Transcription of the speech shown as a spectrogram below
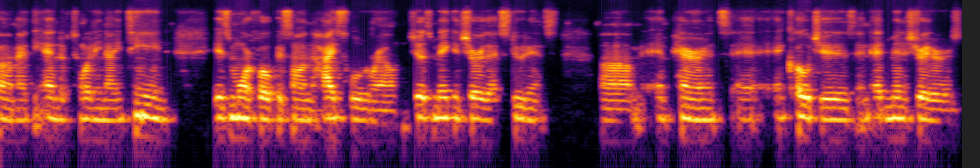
um, at the end of 2019 is more focused on the high school realm, just making sure that students um, and parents and, and coaches and administrators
